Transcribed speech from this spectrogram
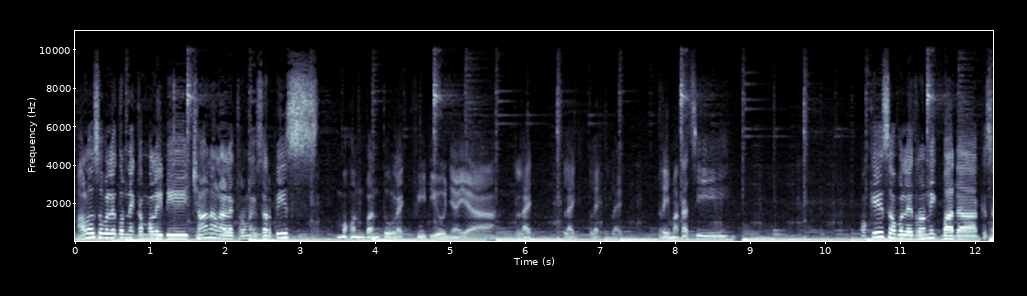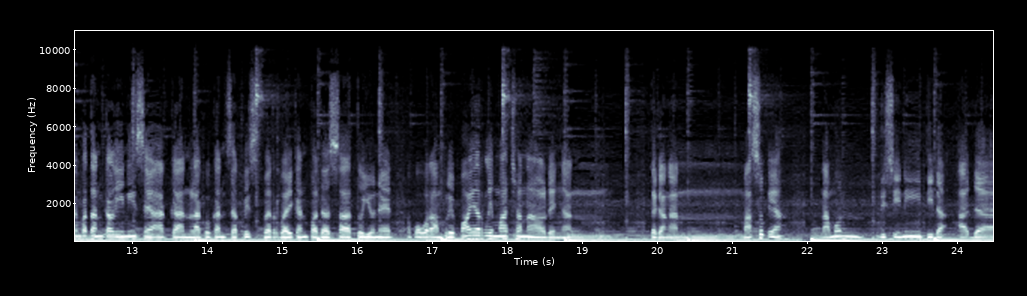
Halo Sobat Elektronik kembali di channel Elektronik Service. Mohon bantu like videonya ya. Like, like, like, like. Terima kasih. Oke Sobat Elektronik pada kesempatan kali ini saya akan lakukan servis perbaikan pada satu unit power amplifier 5 channel dengan tegangan masuk ya. Namun di sini tidak ada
